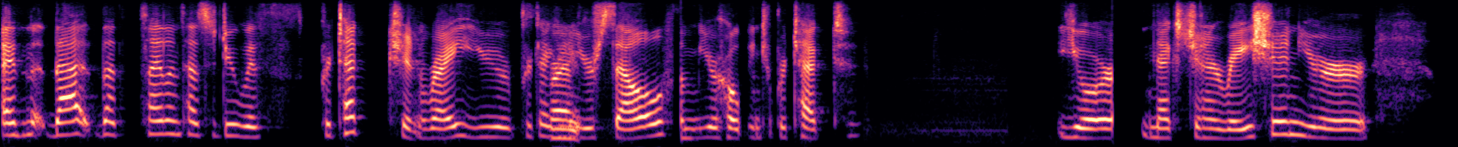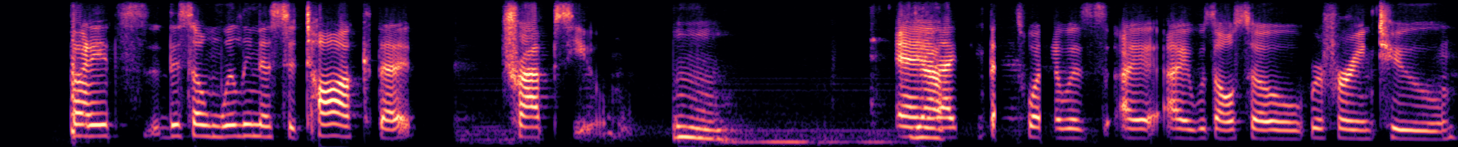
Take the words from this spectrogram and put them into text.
and that that silence has to do with protection, right? You're protecting Right. yourself. um, You're hoping to protect your next generation. You're but it's this unwillingness to talk that traps you Mm, and Yeah. i think that's what i was I, I was also referring to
